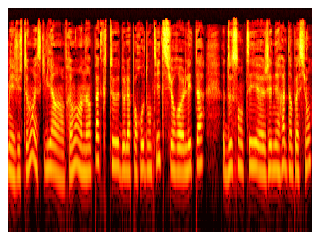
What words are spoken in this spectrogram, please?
Mais justement, est-ce qu'il y a vraiment un impact de la parodontite sur l'état de santé général d'un patient?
